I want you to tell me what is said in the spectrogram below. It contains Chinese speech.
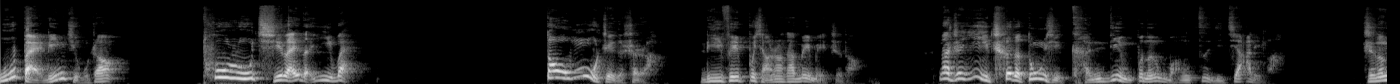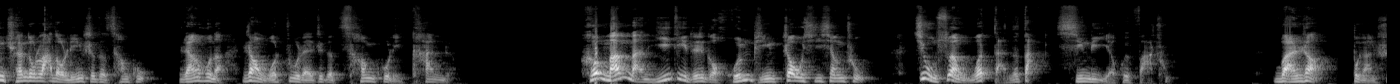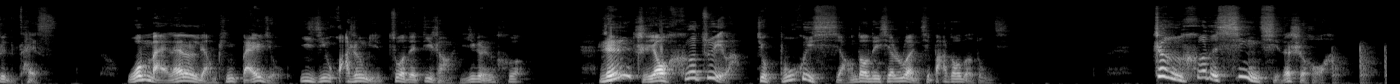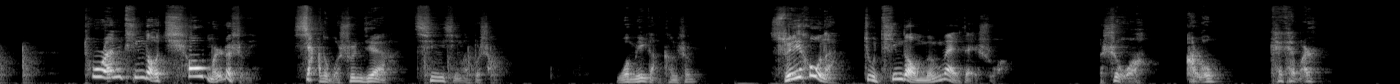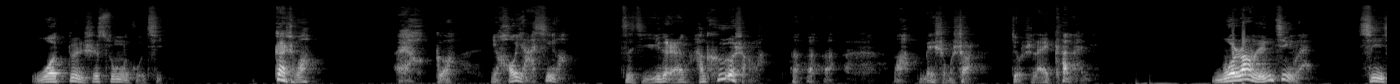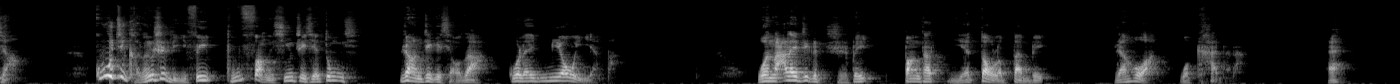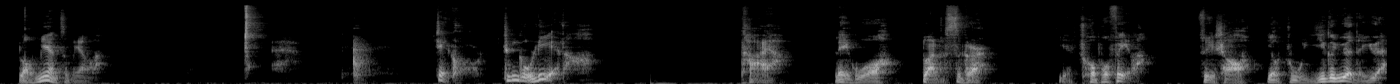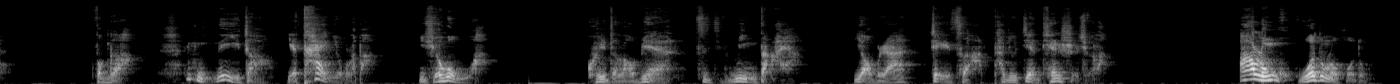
五百零九章，突如其来的意外。盗墓这个事儿啊，李飞不想让他妹妹知道。那这一车的东西肯定不能往自己家里拉，只能全都拉到临时的仓库，然后呢，让我住在这个仓库里看着。和满满一地的这个魂瓶朝夕相处，就算我胆子大，心里也会发怵。晚上不敢睡得太死。我买来了两瓶白酒，一斤花生米，坐在地上一个人喝。人只要喝醉了，就不会想到那些乱七八糟的东西。正喝得兴起的时候啊，突然听到敲门的声音，吓得我瞬间啊清醒了不少。我没敢吭声。随后呢，就听到门外在说：“是我，阿龙，开开门。”我顿时松了口气。干什么？哎呀，哥，你好雅兴啊，自己一个人还喝上了。啊，没什么事儿，就是来看看你。我让人进来，心想，估计可能是李飞不放心这些东西，让这个小子啊过来瞄一眼吧。我拿来这个纸杯，帮他也倒了半杯，然后啊，我看着他，哎，老面怎么样了？这口真够烈的啊！肋骨断了四根，也戳破肺了，最少要住一个月的院。峰哥，你那一掌也太牛了吧！你学过武啊？亏得老卞自己的命大呀，要不然这一次啊，他就见天使去了。阿龙活动了活动，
